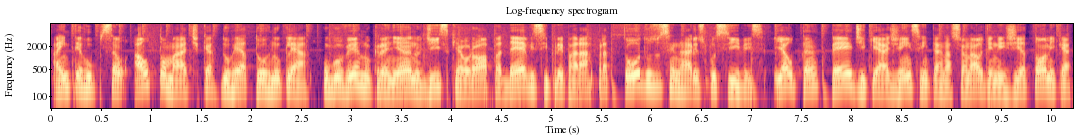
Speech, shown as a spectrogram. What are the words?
a interrupção automática do reator nuclear. O governo ucraniano diz que a Europa deve se preparar para todos os cenários possíveis, e a OTAN pede que a Agência Internacional de Energia Atômica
